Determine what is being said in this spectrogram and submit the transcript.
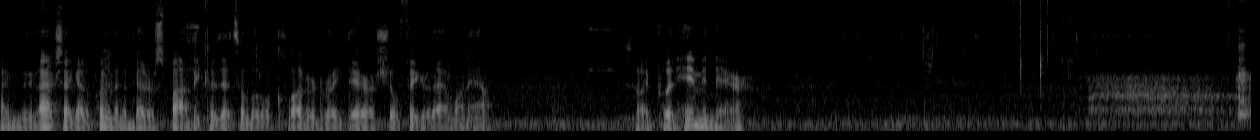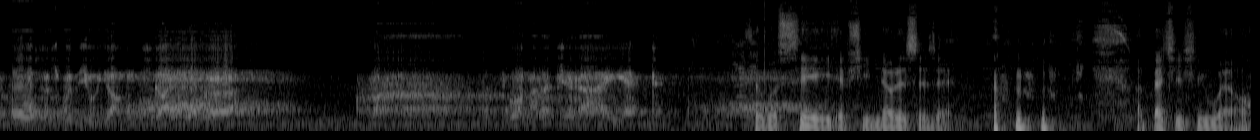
I move. Actually, I got to put him in a better spot because that's a little cluttered right there. She'll figure that one out. So I put him in there. The force is with you, young Skywalker. You are not a Jedi yet. So we'll see if she notices it. I bet you she will.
